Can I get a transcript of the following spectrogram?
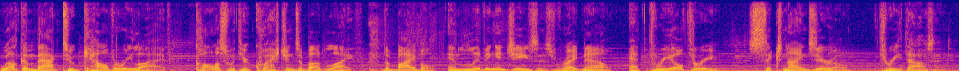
Welcome back to Calvary Live. Call us with your questions about life, the Bible, and living in Jesus right now at 303 690 3000.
